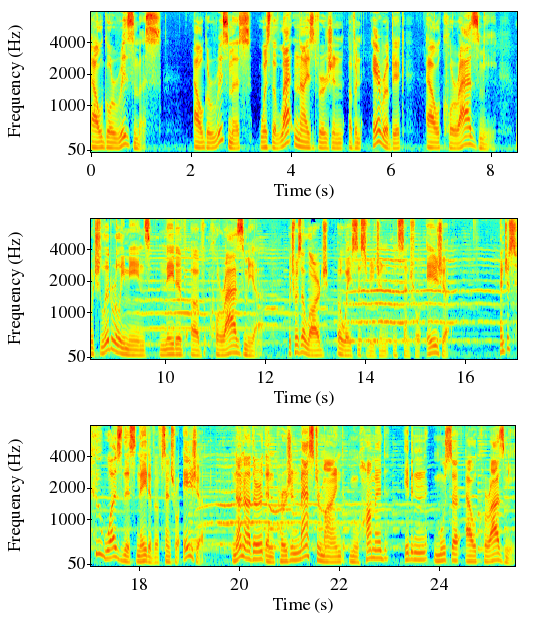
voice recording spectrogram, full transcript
algorismus. Algorismus was the Latinized version of an Arabic al Khwarazmi, which literally means native of Khwarezmia, which was a large oasis region in Central Asia. And just who was this native of Central Asia? None other than Persian mastermind Muhammad ibn Musa al Khwarazmi,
